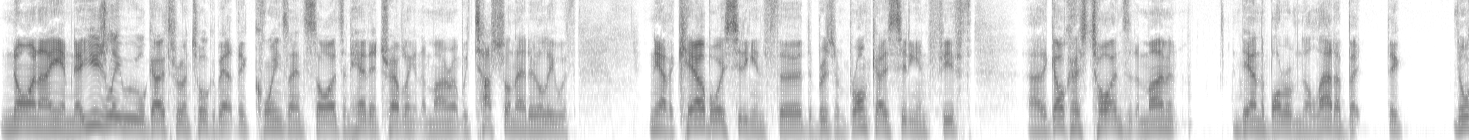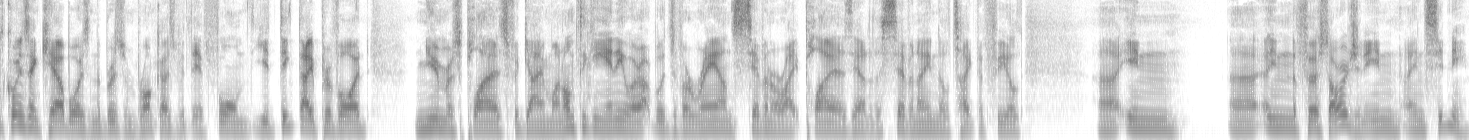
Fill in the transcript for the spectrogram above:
9 a.m. Now, usually we will go through and talk about the Queensland sides and how they're travelling at the moment. We touched on that earlier with now the Cowboys sitting in third, the Brisbane Broncos sitting in fifth, uh, the Gold Coast Titans at the moment down the bottom of the ladder. But the North Queensland Cowboys and the Brisbane Broncos, with their form, you'd think they provide – numerous players for game one. I'm thinking anywhere upwards of around seven or eight players out of the 17 that'll take the field uh, in uh, in the first Origin in in Sydney.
